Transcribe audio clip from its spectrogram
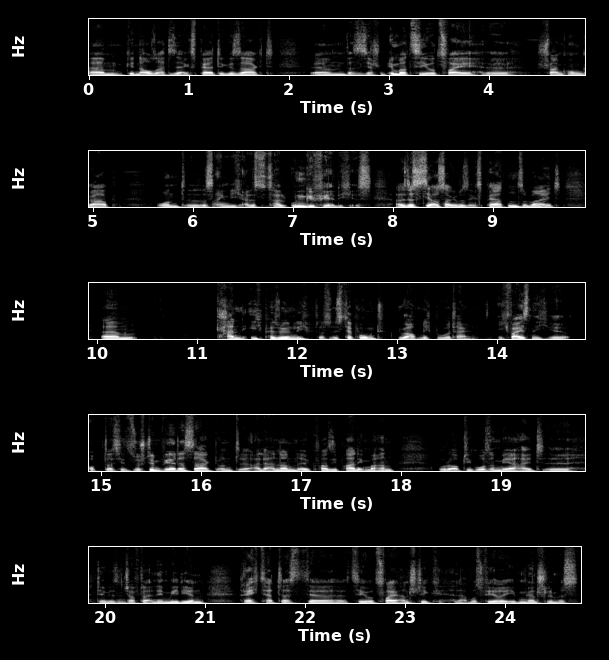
Ähm, genauso hat dieser Experte gesagt, ähm, dass es ja schon immer CO2-Schwankungen äh, gab und äh, das eigentlich alles total ungefährlich ist. Also das ist die Aussage des Experten soweit. Ähm, kann ich persönlich, das ist der Punkt, überhaupt nicht beurteilen. Ich weiß nicht, äh, ob das jetzt so stimmt, wie er das sagt und äh, alle anderen äh, quasi Panik machen oder ob die große Mehrheit äh, der Wissenschaftler in den Medien recht hat, dass der CO2-Anstieg in der Atmosphäre eben ganz schlimm ist.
